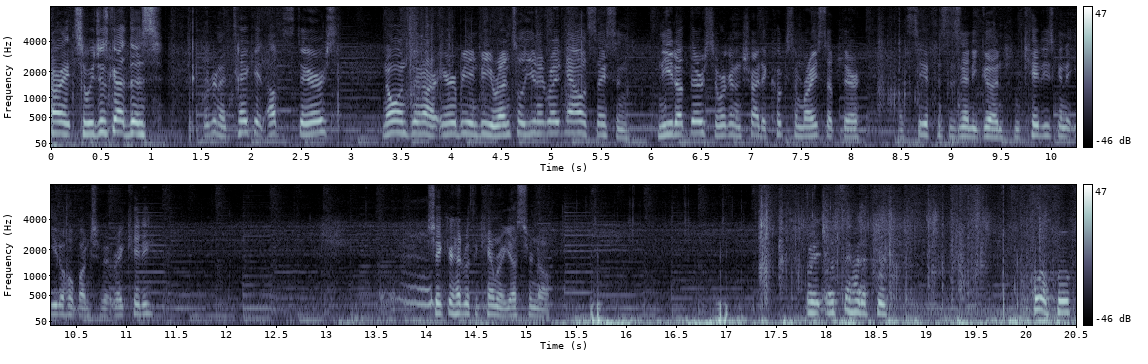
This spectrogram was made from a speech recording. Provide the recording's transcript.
All right, so we just got this. We're gonna take it upstairs. No one's in our Airbnb rental unit right now. It's nice and neat up there, so we're gonna try to cook some rice up there and see if this is any good. And Katie's gonna eat a whole bunch of it, right Katie? Shake your head with the camera, yes or no? Wait, let's say hi to Poof. Hello, Poof.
